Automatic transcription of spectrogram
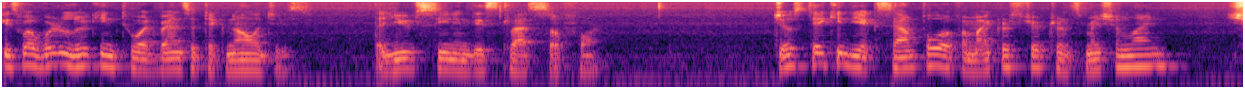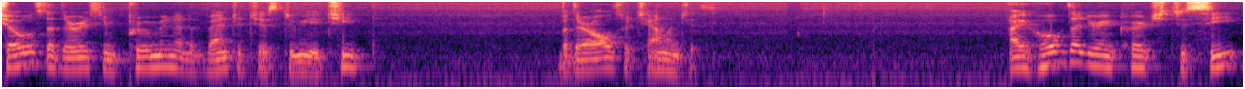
is what we're looking to advance the technologies that you've seen in this class so far. Just taking the example of a microstrip transmission line shows that there is improvement and advantages to be achieved. But there are also challenges. I hope that you're encouraged to see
